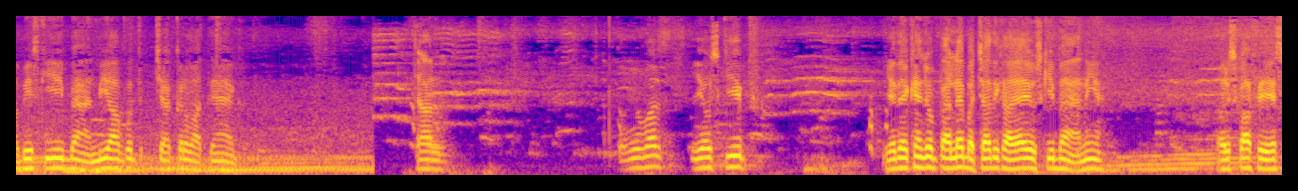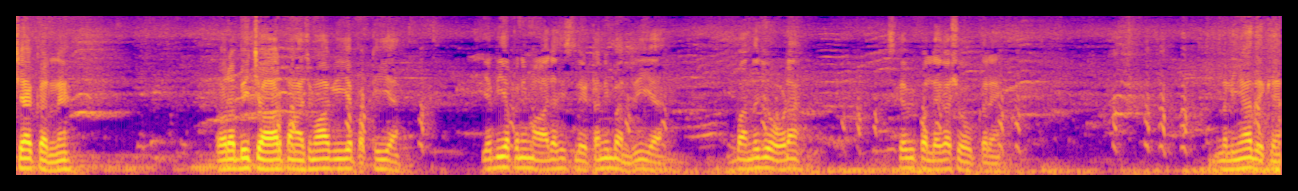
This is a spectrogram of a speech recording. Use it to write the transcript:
अभी इसकी बहन भी आपको चेक करवाते हैं चल। तो व्यूवर्स ये उसकी ये देखें जो पहले बच्चा दिखाया है उसकी बहन ही है। और इसका फेस चेक कर लें। और अभी चार पाँच माह की ये पट्टी है। ये भी अपनी माँ जैसी स्लेटा नहीं बन रही है। बंद जोड़ है। इसके भी पल्ले का शौक करें। नलियाँ देखें।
